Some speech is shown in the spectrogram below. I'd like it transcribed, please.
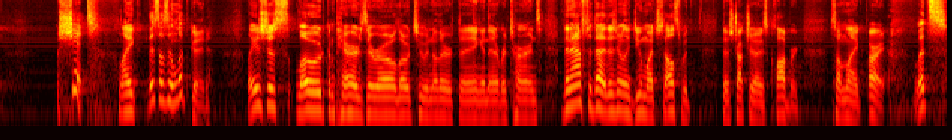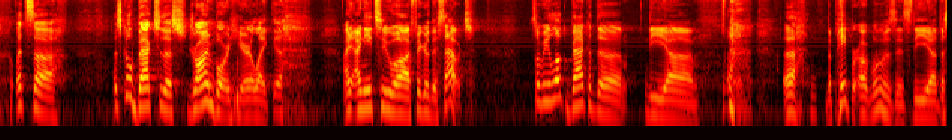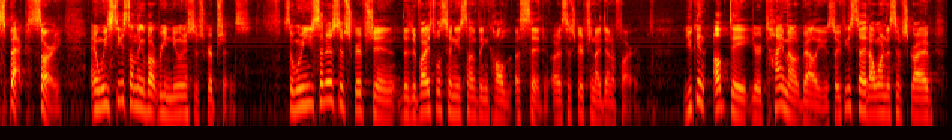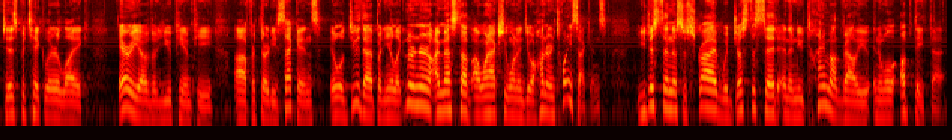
Shit, like this doesn't look good. Like it's just load, compare zero, load to another thing, and then it returns. Then after that, it doesn't really do much else with the structure that is clobbered. So I'm like, all right, let's let's uh, let's go back to this drawing board here. Like, ugh, I, I, need to uh, figure this out. So we look back at the the uh, uh, the paper. Oh, what was this? The uh, the spec. Sorry, and we see something about renewing subscriptions. So when you send a subscription, the device will send you something called a SID, or a subscription identifier. You can update your timeout value. So if you said I want to subscribe to this particular like area of the UPnP uh, for 30 seconds, it will do that, but you're like, no, no, no, I messed up. I want, actually want to do 120 seconds. You just send a subscribe with just the SID and the new timeout value, and it will update that.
